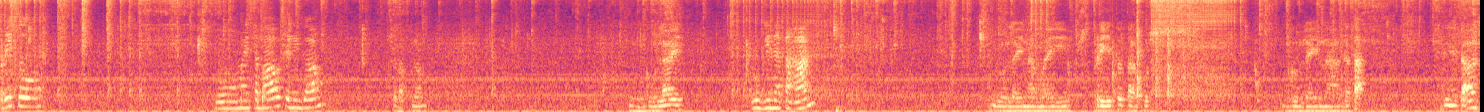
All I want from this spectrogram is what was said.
prito yung may sabaw, sinigang Sarap? Yung Gulay. o ginataan Gulay na may prito tapos gulay na gata. Ginitaan.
